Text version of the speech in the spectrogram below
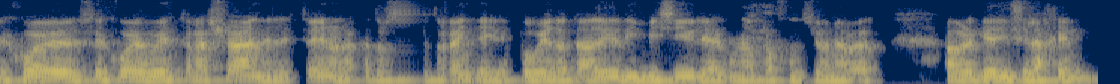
El jueves, el jueves voy a estar allá en el estreno a las 14.30 y después voy a tratar de ir de invisible a alguna otra función a ver a ver qué dice la gente.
